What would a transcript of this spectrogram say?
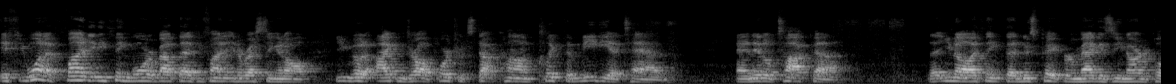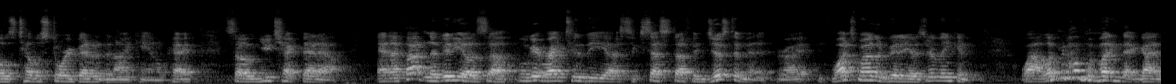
if you want to find anything more about that, if you find it interesting at all, you can go to icandrawportraits.com, click the media tab, and it'll talk. Uh, that you know, I think the newspaper, magazine articles tell the story better than I can. Okay, so you check that out. And I thought in the videos, uh, we'll get right to the uh, success stuff in just a minute, right? Watch my other videos. You're thinking, wow, look at all the money that guy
